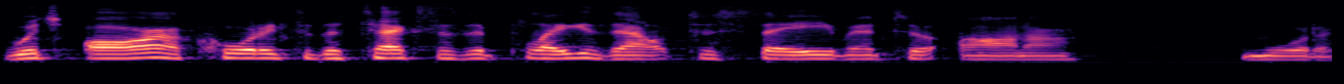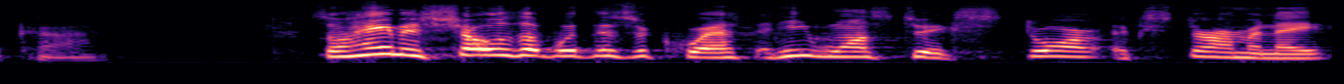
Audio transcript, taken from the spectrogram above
which are, according to the text as it plays out, to save and to honor Mordecai. So Haman shows up with this request, and he wants to exterminate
